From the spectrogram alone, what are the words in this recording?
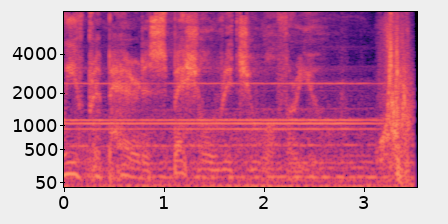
We've prepared a special ritual for you.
